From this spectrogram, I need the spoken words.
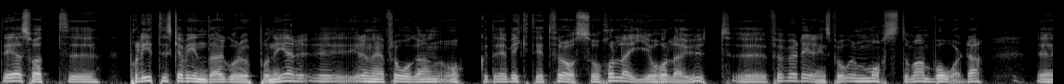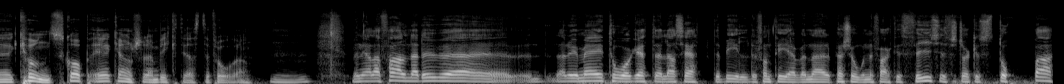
det är så att politiska vindar går upp och ner eh, i den här frågan och det är viktigt för oss att hålla i och hålla ut. Eh, för värderingsfrågor måste man vårda. Eh, kunskap är kanske den viktigaste frågan. Mm. Men i alla fall när du, eh, när du är med i tåget eller har sett bilder från tv när personer faktiskt fysiskt försöker stoppa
